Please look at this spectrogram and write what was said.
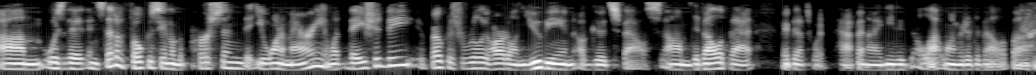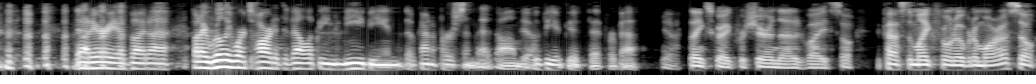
um, was that instead of focusing on the person that you want to marry and what they should be, focus really hard on you being a good spouse. Um, develop that. Maybe that's what happened. I needed a lot longer to develop uh, that area, but uh, but I really worked hard at developing me being the kind of person that um, Yeah. would be a good fit for Beth. Yeah, thanks, Greg, for sharing that advice. So we pass the microphone over to Mara. So,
